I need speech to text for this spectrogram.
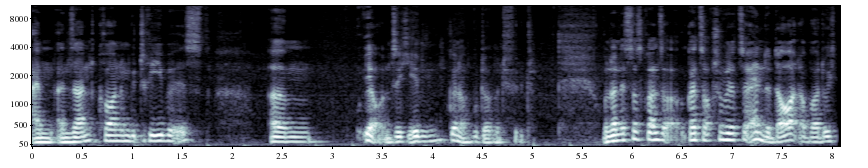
ein, ein Sandkorn im Getriebe ist. Ähm, ja, und sich eben genau gut damit fühlt. Und dann ist das Ganze, Ganze auch schon wieder zu Ende. Dauert aber durch,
